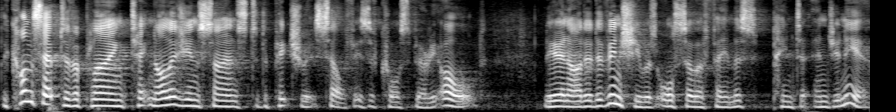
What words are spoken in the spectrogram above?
The concept of applying technology and science to the picture itself is, of course, very old. Leonardo da Vinci was also a famous painter engineer.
